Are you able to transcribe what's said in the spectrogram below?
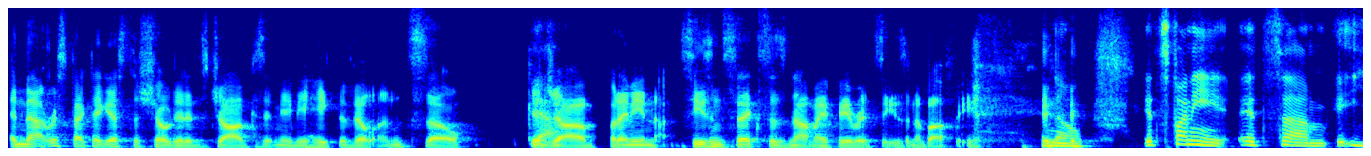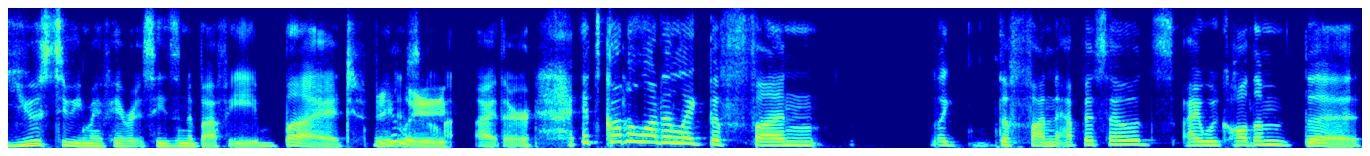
in that respect, I guess the show did its job because it made me hate the villain. So good Yeah. job. But I mean, season six is not my favorite season of Buffy. No. It's funny. It's um it used to be my favorite season of Buffy, but Really? not either. It's got a lot of like the fun like the fun episodes, I would call them. The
